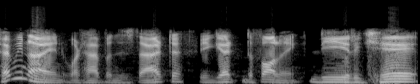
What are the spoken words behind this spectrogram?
feminine, what happens is that we get the following. Dirghe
